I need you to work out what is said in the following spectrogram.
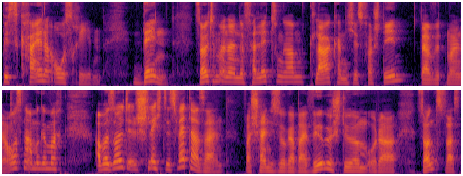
bis keine Ausreden. Denn sollte man eine Verletzung haben, klar kann ich es verstehen, da wird mal eine Ausnahme gemacht, aber sollte es schlechtes Wetter sein, wahrscheinlich sogar bei Wirbelstürmen oder sonst was,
